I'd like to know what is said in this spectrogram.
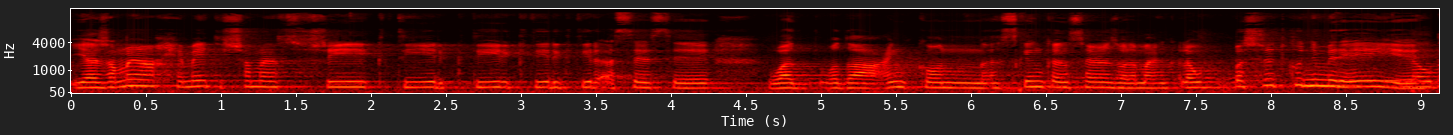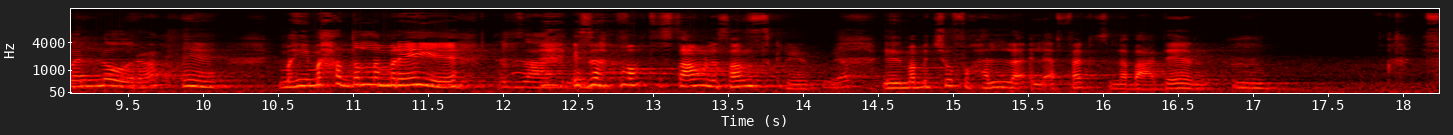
يا جماعة حماية الشمس شيء كتير كتير كتير كتير أساسي. وض- وضع عندكم skin concerns ولا ما عندكم لو بشرتكم مراية. لو بلورة. إيه. ما هي ما حتضلها مراية. إذا ما بتستعملوا sunscreen. يعني ما بتشوفوا هلأ ال effects لبعدين. ف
